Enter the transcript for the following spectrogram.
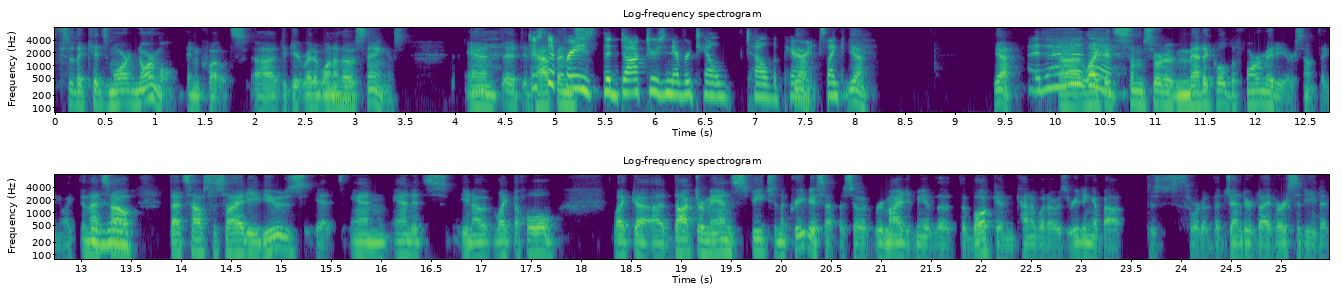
so the kid's more normal in quotes uh, to get rid of one of those things. And it, it Just happens. the phrase "the doctors never tell tell the parents." Like, yeah, yeah, uh, like it's some sort of medical deformity or something like and that's Mhm. how that's how society views it and and it's you know like the whole like uh, uh, dr mann's speech in the previous episode reminded me of the the book and kind of what i was reading about just sort of the gender diversity that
